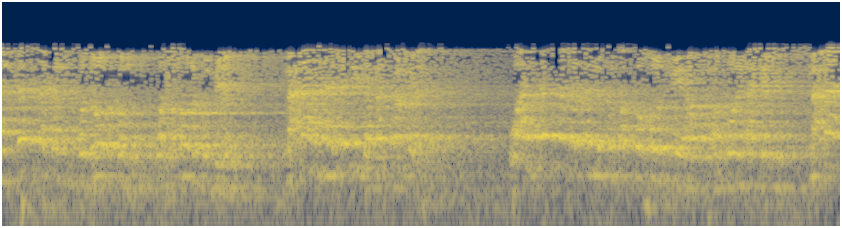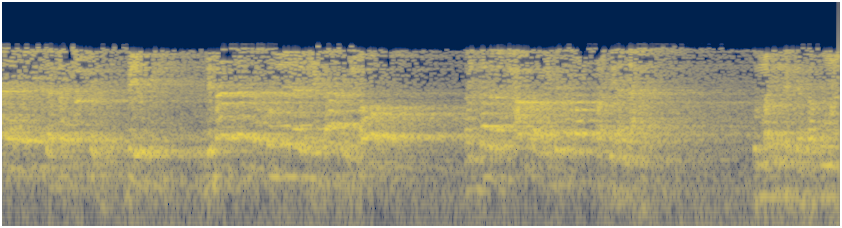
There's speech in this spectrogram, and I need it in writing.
أن تستكن قدوركم وحصولكم بعلم معناها انها جديده بس عشرة وأن تستكن انكم تطبخون فيها وتحطون الأكل. تقول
